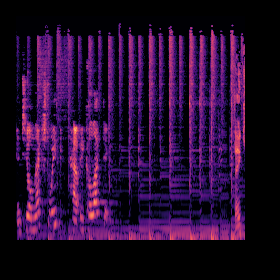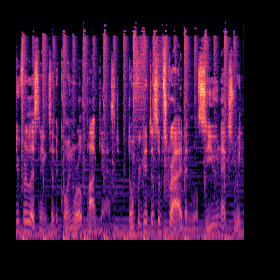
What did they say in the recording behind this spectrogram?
Until next week, happy collecting. Thank you for listening to the Coin World podcast. Don't forget to subscribe, and we'll see you next week.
